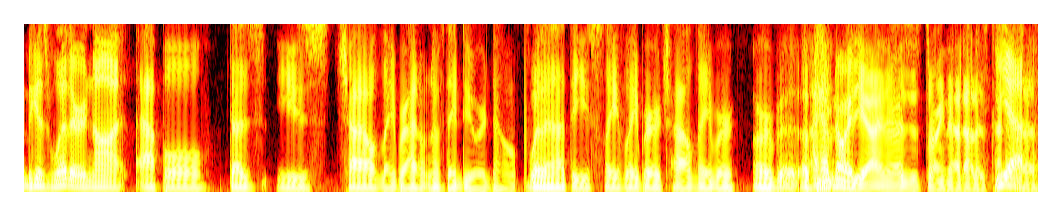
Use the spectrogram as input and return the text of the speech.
Because whether or not Apple does use child labor, I don't know if they do or don't. Whether or not they use slave labor or child labor or uh, I have no idea either. I was just throwing that out as kind Yeah. of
